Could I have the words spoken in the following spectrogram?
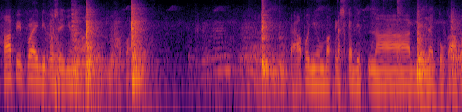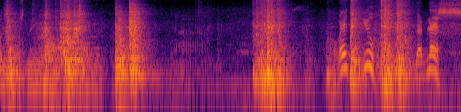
Happy Friday po sa inyo. Mga idol. Kahapon yung baklas kabit na bilag ko kahapon tapos na yung kahapon mga idol. Yan. Okay, thank you. God bless.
